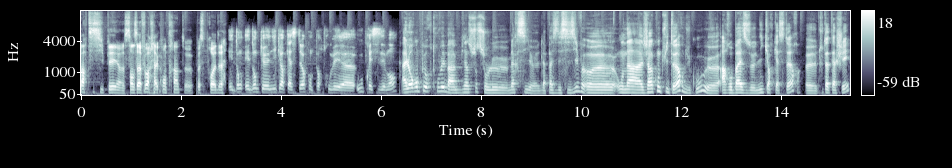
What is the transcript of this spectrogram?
participer euh, sans avoir la contrainte euh, post-prod. Et donc, et donc euh, Nickercaster qu'on peut retrouver euh, où précisément? Alors on peut retrouver ben, bien sûr sur le merci euh, de la passe décisive. euh, on a j'ai un compte Twitter du coup euh, arrobase @nickercaster euh, tout attaché.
